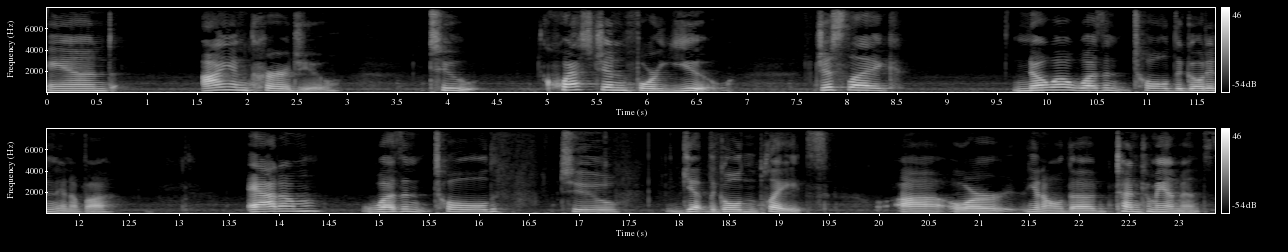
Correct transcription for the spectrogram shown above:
And I encourage you to question for you, just like Noah wasn't told to go to Nineveh, Adam wasn't told to get the golden plates uh, or, you know, the Ten Commandments.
